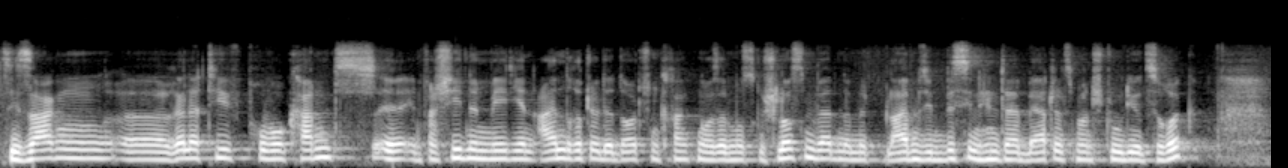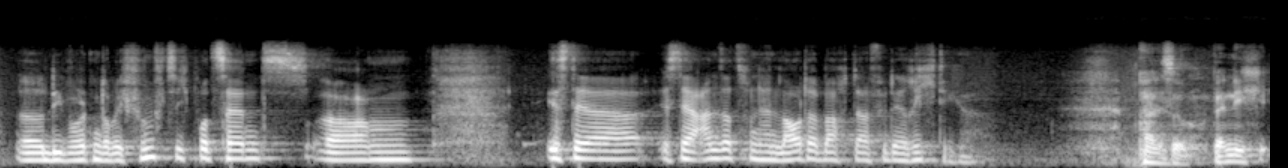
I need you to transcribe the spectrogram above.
Sie sagen äh, relativ provokant äh, in verschiedenen Medien, ein Drittel der deutschen Krankenhäuser muss geschlossen werden. Damit bleiben Sie ein bisschen hinter Bertelsmann-Studie zurück. Äh, die wollten, glaube ich, 50 Prozent. Ähm, ist, der, ist der Ansatz von Herrn Lauterbach dafür der richtige? Also, wenn ich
